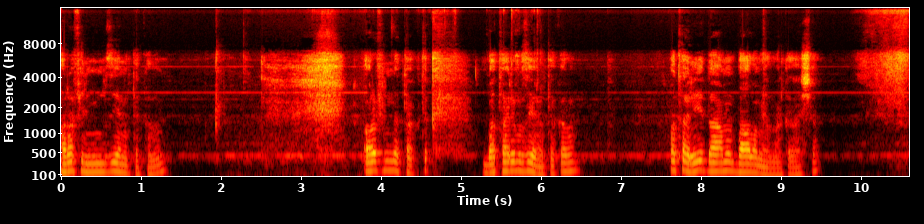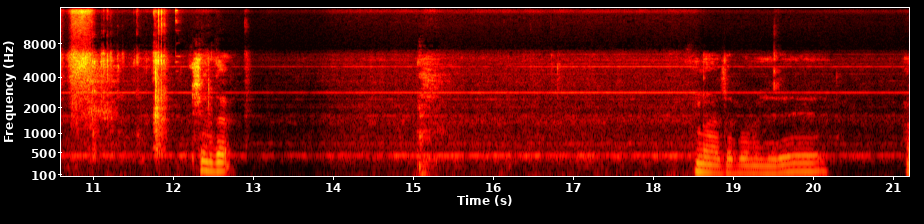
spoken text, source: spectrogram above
ara filmimizi yerine takalım. Ara filmde taktık. Bataryamızı yerine takalım. Bataryayı daha mı bağlamayalım arkadaşlar. Şimdi de Nerede bunun yeri? Ha,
